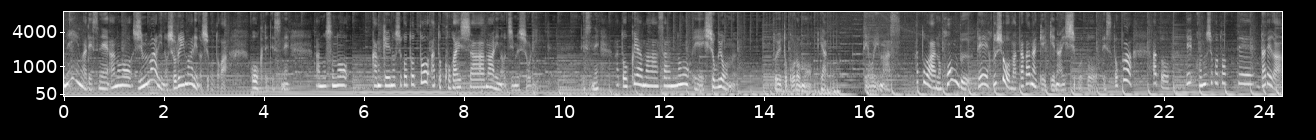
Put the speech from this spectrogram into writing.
メインはですねあの事務周りの書類周りの仕事が多くてですねあのその関係の仕事とあと子会社周りの事務処理ですねあと奥山さんの、えー、秘書業務というところもやっております。あとはあの本部で部署をまたがなきゃいけない仕事ですとかあとえこの仕事って誰が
